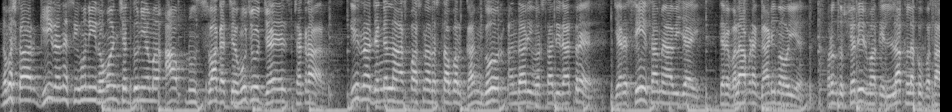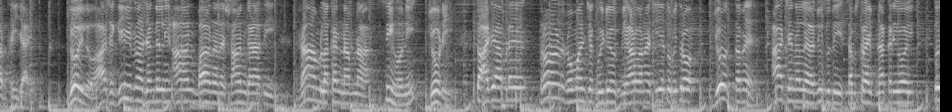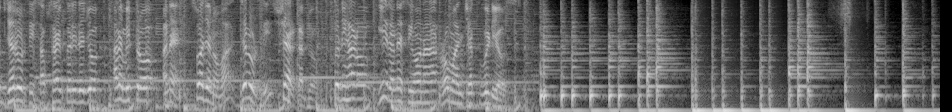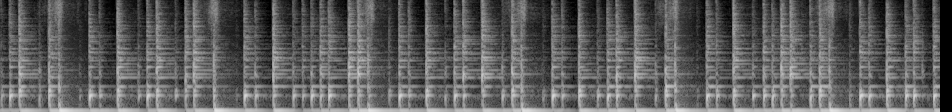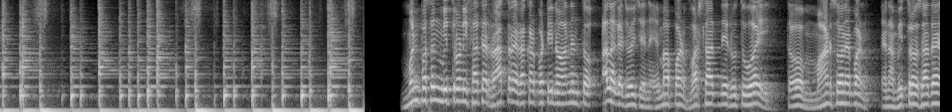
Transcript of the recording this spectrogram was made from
નમસ્કાર, ગીર અને સિંહોની રોમાંચક દુનિયામાં આપનું સ્વાગત છે. હું છું જયેશ ઠકરાર. ગીરના જંગલના આસપાસના રસ્તા પર ઘનઘોર અંધારી વરસાદી રાત્રે જ્યારે સિંહ સામે આવી જાય, ત્યારે ભલે આપણે ગાડીમાં હોઈએ, પરંતુ શરીરમાંથી લખ લખું પસાર થઈ જાય. જોઈ લો, આ છે ગીરના જંગલની આન, બાન અને શાન ગણાતી રામ લખન નામના સિંહોની જોડી. તો આજે આપણે ત્રણ રોમાંચક વીડિયો નિહાળવાના છીએ. તો મિત્રો જો તમે આ ચેનલને હજુ સુધી સબસ્ક્રાઇબ ના કરી હોય, તો જરૂરથી સબસ્ક્રાઇબ કરી દેજો અને મિત્રો અને સ્વજનોમાં જરૂરથી શેર કરજો. તો નિહાળો ગીર અને સિંહોના રોમાંચક વિડીયોઝ મનપસંદ મિત્રોની સાથે રાત્રે રખડપટ્ટીનો આનંદ તો અલગ જ હોય છે ને એમાં પણ વરસાદની ઋતુ હોય તો માણસોને પણ એના મિત્રો સાથે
